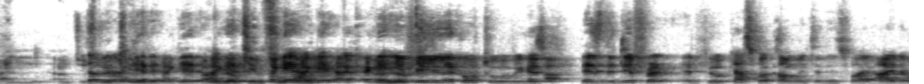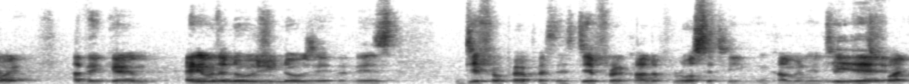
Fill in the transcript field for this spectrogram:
And I'm just. No, I get it, I get it, I'm I get looking it. I get, I get, I, I get you feeling uncomfortable because Uh, there's the different, and Phil Casper coming to this fight, I know it. I think um, anyone that knows you knows it, that there's different purpose, there's different kind of ferocity in coming into Yeah. this fight.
